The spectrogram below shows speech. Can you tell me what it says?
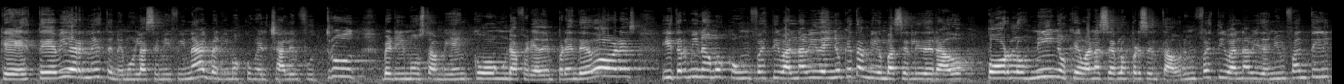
que este viernes tenemos la semifinal, venimos con el Challenge Food Truth, venimos también con una feria de emprendedores y terminamos con un festival navideño que también va a ser liderado por los niños que van a ser los presentadores, un festival navideño infantil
